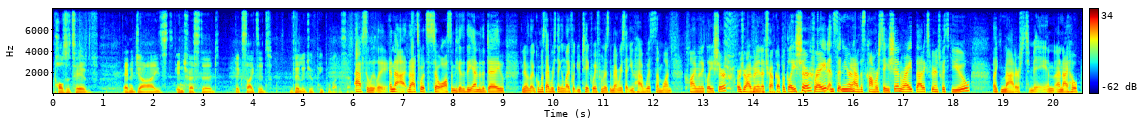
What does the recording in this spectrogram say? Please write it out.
positive, energized, interested, excited village of people by the sound. Absolutely, and that, that's what's so awesome because at the end of the day, you know, like almost everything in life, what you take away from is the memories that you have with someone climbing a glacier or driving in a truck up a glacier, right? And sitting here and have this conversation, right? That experience with you like matters to me. And, and I hope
